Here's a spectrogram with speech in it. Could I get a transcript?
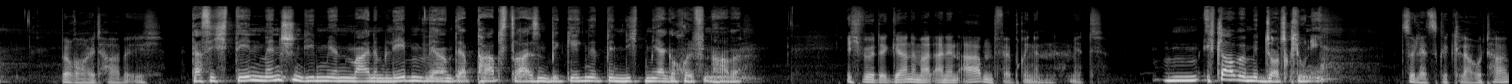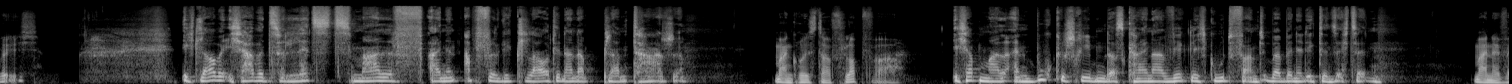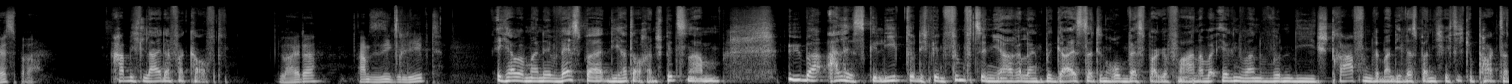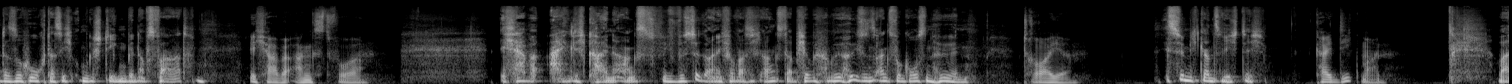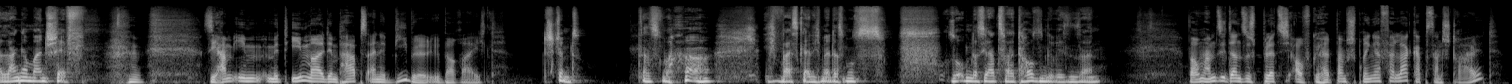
bereut habe ich. Dass ich den Menschen, die mir in meinem Leben während der Papstreisen begegnet bin, nicht mehr geholfen habe. Ich würde gerne mal einen Abend verbringen mit. Ich glaube mit George Clooney. Zuletzt geklaut habe ich. Ich glaube, ich habe zuletzt mal einen Apfel geklaut in einer Plantage. Mein größter Flop war. Ich habe mal ein Buch geschrieben, das keiner wirklich gut fand über Benedikt XVI. Meine Vespa. Habe ich leider verkauft. Leider. Haben Sie sie geliebt? Ich habe meine Vespa, die hatte auch einen Spitznamen, über alles geliebt und ich bin 15 Jahre lang begeistert in Rom Vespa gefahren. Aber irgendwann wurden die Strafen, wenn man die Vespa nicht richtig geparkt hatte, so hoch, dass ich umgestiegen bin aufs Fahrrad. Ich habe Angst vor. Ich habe eigentlich keine Angst. Ich wüsste gar nicht, vor was ich Angst habe. Ich habe höchstens Angst vor großen Höhen. Treue. Ist für mich ganz wichtig. Kai Diekmann. War lange mein Chef. Sie haben ihm mit ihm mal dem Papst eine Bibel überreicht. Stimmt. Das war, ich weiß gar nicht mehr, das muss so um das Jahr 2000 gewesen sein. Warum haben Sie dann so plötzlich aufgehört beim Springer Verlag? Gab es dann Streit?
